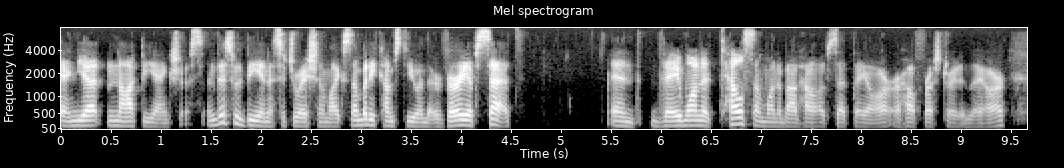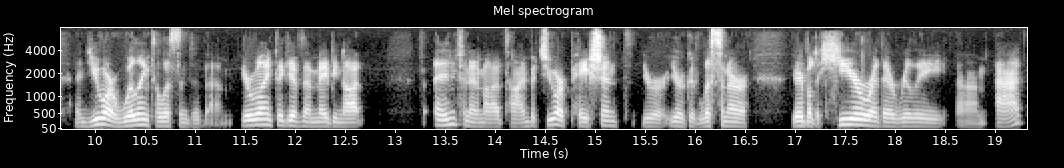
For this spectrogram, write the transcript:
and yet not be anxious. And this would be in a situation like somebody comes to you and they're very upset and they want to tell someone about how upset they are or how frustrated they are. And you are willing to listen to them. You're willing to give them maybe not an infinite amount of time, but you are patient. You're, you're a good listener. You're able to hear where they're really um, at.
